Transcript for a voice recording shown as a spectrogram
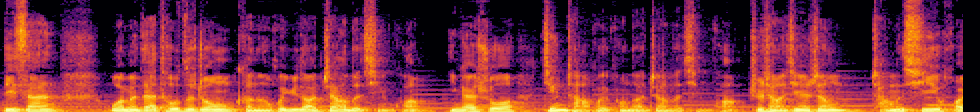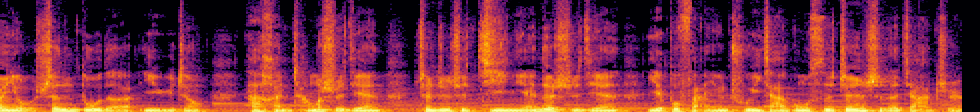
第三，我们在投资中可能会遇到这样的情况，应该说经常会碰到这样的情况：市场先生长期患有深度的抑郁症，他很长时间，甚至是几年的时间，也不反映出一家公司真实。的价值，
